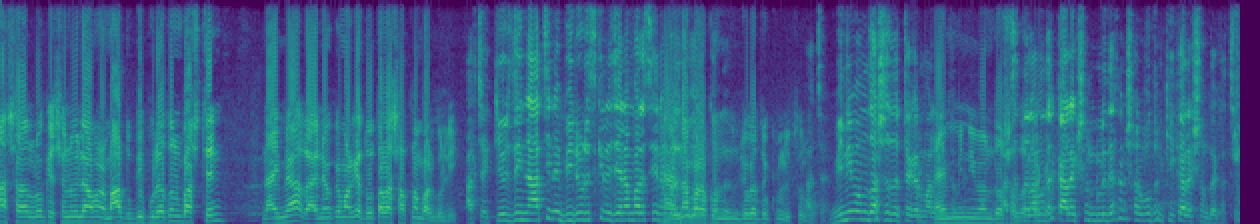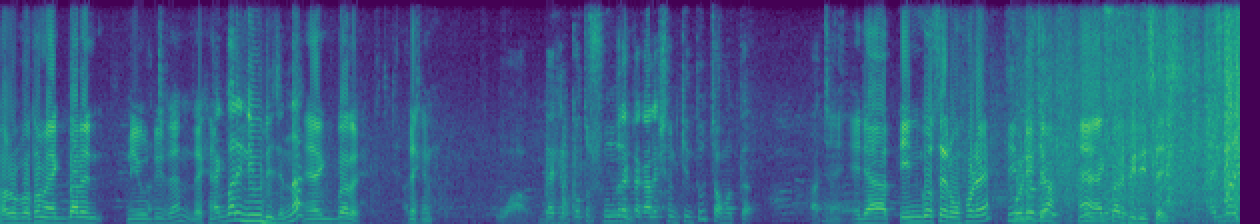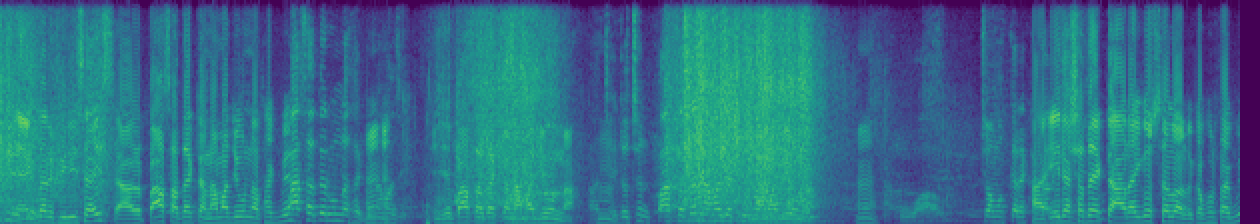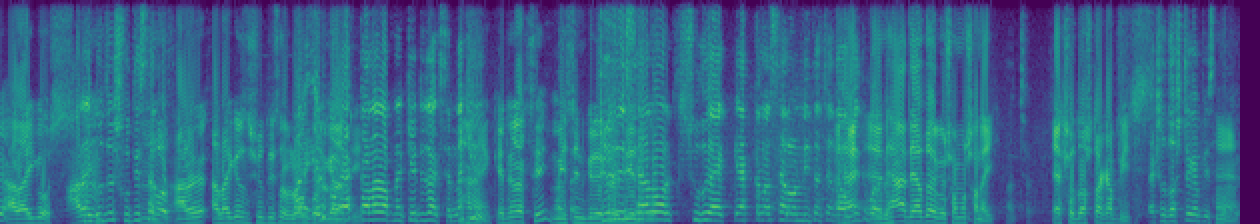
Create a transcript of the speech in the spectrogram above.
আসার লোকেশন হলো আমার মা দুগ্ধি পুরাতন বাস স্ট্যান্ড নাইমা রায়নকে মার্কে দোতলা সাত নম্বর গলি। আচ্ছা কেউ যদি না চিনে ভিডিওর স্ক্রিনে যে নাম্বার আছে সেই হ্যাঁ নাম্বার করবেন। যোগাযোগ করলে। চলবে। আচ্ছা মিনিমাম দশ হাজার টাকার মাল মিনিমাম 10,000 আচ্ছা, তাহলে টাকা। আমাদের কালেকশন গুলি দেখেন সর্বপ্রথম কি কালেকশন দেখাচ্ছেন? সর্বপ্রথম একবারে নিউ ডিজাইন দেখেন। একবারে নিউ ডিজাইন না? একবারে দেখেন। ওয়াও দেখেন কত সুন্দর একটা কালেকশন কিন্তু চমৎকার। আচ্ছা এটা তিন গোছের ওপরে বডিটা। হ্যাঁ একবার ফ্রি সাইজ একবার ফ্রি সাইজ আর পাঁচ হাতে একটা নামাজিও না থাকবে। পাঁচ হাতের উন্না থাকবে হ্যাঁ, নামাজে। এই যে পাঁচ হাতে একটা নামাজিও না আচ্ছা এটা হচ্ছে পাঁচ হাতের নামাজ একটা নামাজিও না হ্যাঁ। ওয়াও চমৎকার একটা এটার সাথে একটা আড়াই গোজ সালোয়ার কাপড় থাকবে আড়াই গোজ আড়াই গজের সুতি সালোয়ার। আড়াই গোজ সুতি সালোয়ার রং করে এরকম এক কালার আপনি কেটে রাখছেন নাকি? হ্যাঁ কেটে রাখছি মেশিন করে দিয়ে সালোয়ার শুধু এক এক কালার সালোয়ার নিতে হ্যাঁ দিতে পারবেন। হ্যাঁ দেওয়া যাবে সমস্যা নাই। আচ্ছা। একশো দশ টাকা পিস 110 টাকা পিস হ্যাঁ।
